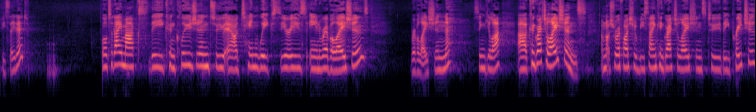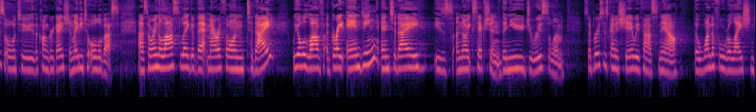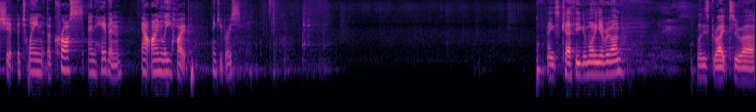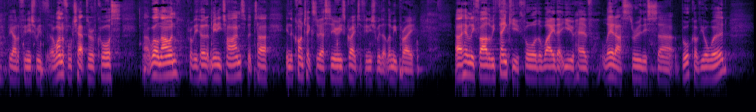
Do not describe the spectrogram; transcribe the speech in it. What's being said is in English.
Please be seated. Well, today marks the conclusion to our 10 week series in Revelations. Revelation, singular. Uh, congratulations. I'm not sure if I should be saying congratulations to the preachers or to the congregation, maybe to all of us. Uh, so we're in the last leg of that marathon today. We all love a great ending, and today is a no exception the New Jerusalem. So Bruce is going to share with us now the wonderful relationship between the cross and heaven, our only hope. Thank you, Bruce. Thanks, Kathy. Good morning, everyone. Well, it is great to uh, be able to finish with a wonderful chapter, of course. Uh, well known, probably heard it many times, but uh, in the context of our series, great to finish with it. Let me pray. Uh, Heavenly Father, we thank you for the way that you have led us through this uh, book of your word. And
